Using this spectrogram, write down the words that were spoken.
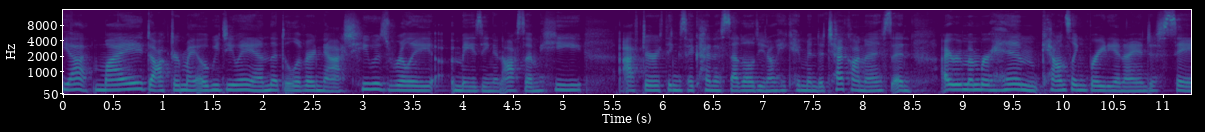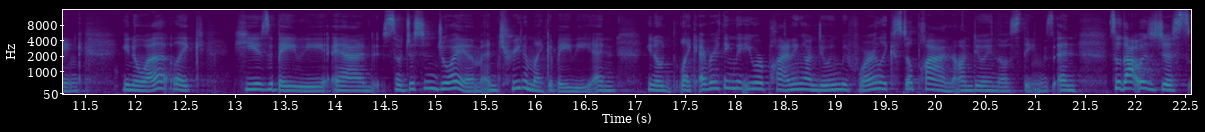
yeah, my doctor, my OBGYN that delivered Nash, he was really amazing and awesome. He, after things had kind of settled, you know, he came in to check on us. And I remember him counseling Brady and I and just saying, you know what, like, he is a baby and so just enjoy him and treat him like a baby. And you know like everything that you were planning on doing before like still plan on doing those things. And so that was just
